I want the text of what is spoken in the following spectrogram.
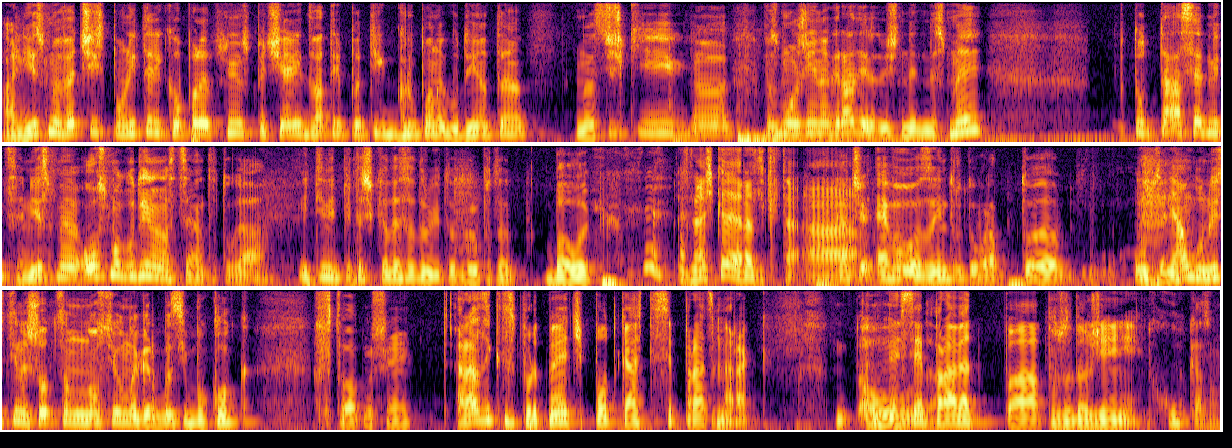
А ние сме вече изпълнители, Копалето сме спечели два-три пъти група на годината на всички а, възможни награди. Виж, не, не сме от тази седмица. Ние сме 8 година на сцената тогава. И ти ни питаш къде са другите от групата. Бълък. Знаеш къде е разликата? А... Така че евала за интрото, брат. Е- Оценявам го наистина, защото съм носил на гърба си буклук в това отношение. Разликата според мен е, че подкастите се правят с мерак. О, не се да. правят а, по задължение. Хубаво казвам.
